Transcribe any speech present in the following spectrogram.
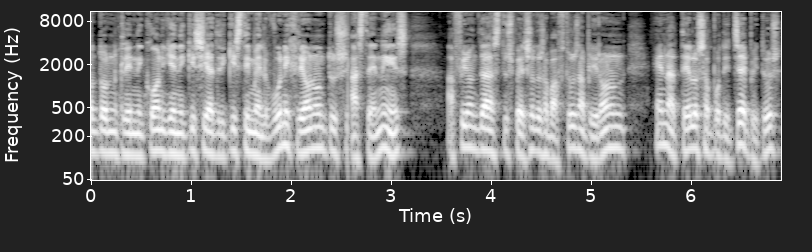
40% των κλινικών γενικής ιατρικής στη Μελβούνη χρεώνουν τους ασθενείς, αφήνοντας τους περισσότερους από αυτούς να πληρώνουν ένα τέλος από την τσέπη τους,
